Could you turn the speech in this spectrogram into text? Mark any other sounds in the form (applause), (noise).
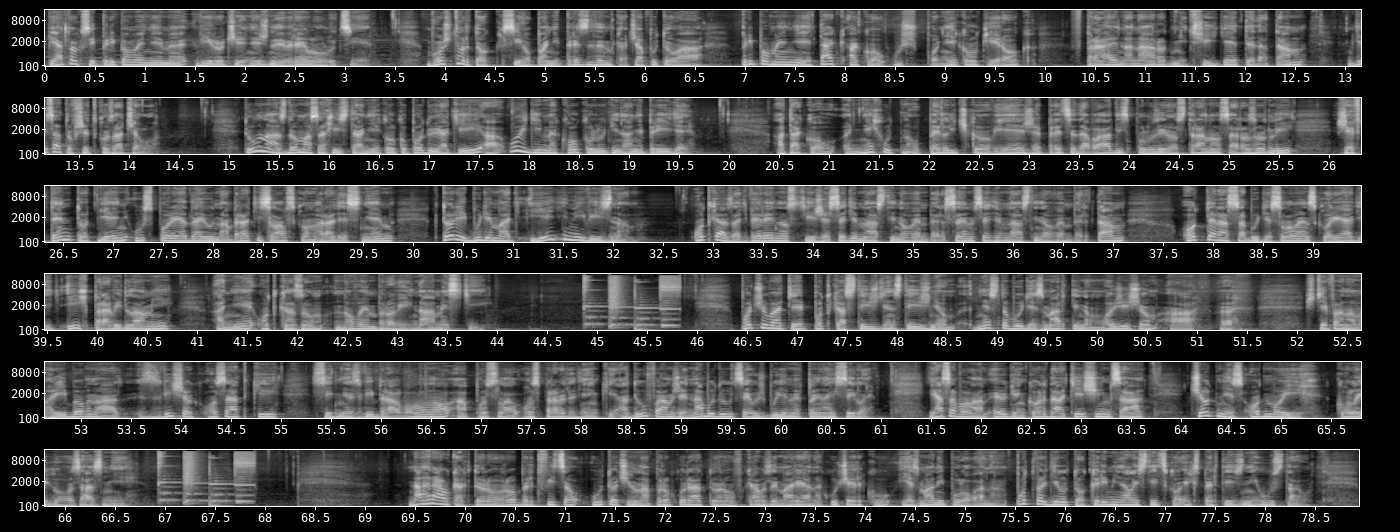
piatok si pripomenieme výročie Nežnej revolúcie. Vo štvrtok si ho pani prezidentka Čaputová pripomenie tak, ako už po niekoľký rok v Prahe na Národní tříde, teda tam, kde sa to všetko začalo. Tu u nás doma sa chystá niekoľko podujatí a uvidíme, koľko ľudí na ne príde. A takou nechutnou perličkou je, že predseda vlády spolu s jeho stranou sa rozhodli, že v tento deň usporiadajú na Bratislavskom hrade snem, ktorý bude mať jediný význam. Odkázať verejnosti, že 17. november sem, 17. november tam, odteraz sa bude Slovensko riadiť ich pravidlami a nie odkazom novembrových námestí. Počúvate podcast Týždeň s týždňom. Dnes to bude s Martinom Mojžišom a eh, Štefanom Hríbom. No a zvyšok osádky si dnes vybral voľno a poslal ospravedlnenky. A dúfam, že na budúce už budeme v plnej sile. Ja sa volám Eugen Korda a teším sa, čo dnes od mojich kolegov zaznie. Nahrávka, ktorou Robert Fico útočil na prokurátorov v kauze Mariana Kučerku, je zmanipulovaná. Potvrdil to kriminalisticko-expertízny ústav.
